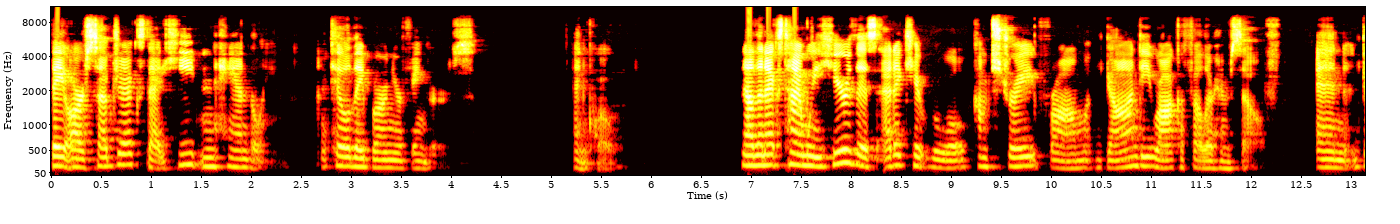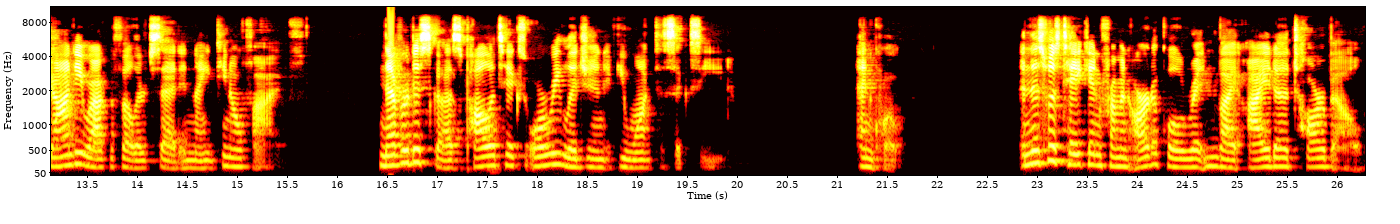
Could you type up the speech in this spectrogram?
They are subjects that heat in handling until they burn your fingers. End quote. Now, the next time we hear this etiquette rule come straight from John D. Rockefeller himself. And John D. Rockefeller said in 1905 Never discuss politics or religion if you want to succeed. End quote. And this was taken from an article written by Ida Tarbell,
